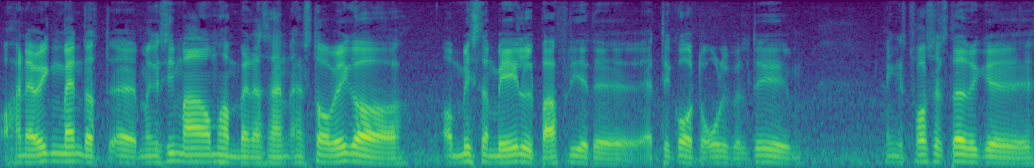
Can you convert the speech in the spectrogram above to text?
og han er jo ikke en mand, der, øh, man kan sige meget om ham, men altså, han, han står jo ikke og, og mister mailet, bare fordi, at, øh, at det går dårligt. Vel? Det, han kan trods alt stadigvæk øh,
